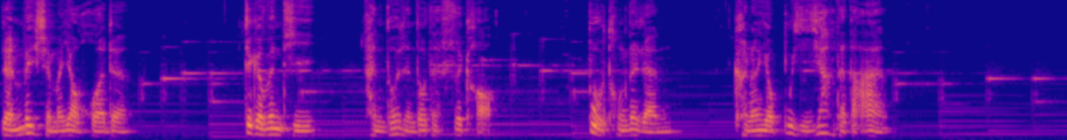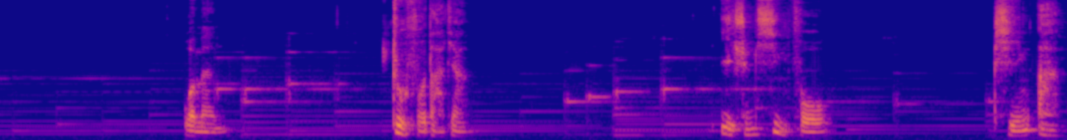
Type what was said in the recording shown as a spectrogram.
人为什么要活着？这个问题很多人都在思考。不同的人，可能有不一样的答案。我们祝福大家一生幸福、平安、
